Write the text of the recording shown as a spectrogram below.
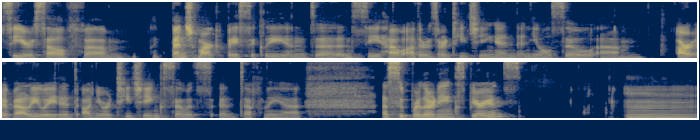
see yourself um, like benchmark basically and uh, and see how others are teaching and and you also um, are evaluated on your teaching so it's uh, definitely a, a super learning experience mm,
